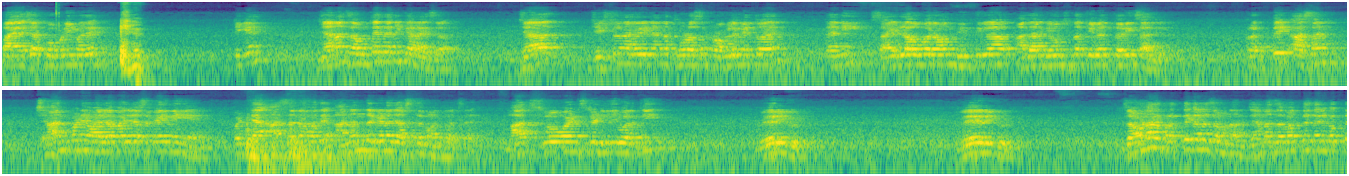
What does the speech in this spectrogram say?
पायाच्या कोपणीमध्ये. ठीक आहे? ज्यांना जमते त्यांनी करायचं. ज्या ज्येष्ठ नागरिकांना थोडासा प्रॉब्लेम येतोय त्यांनी साईडला उभं राहून भिंतीला आधार घेऊन सुद्धा केलं तरी चालेल. प्रत्येक आसन छानपणे व्हायला पाहिजे असं काही नाहीये पण त्या आसनामध्ये आनंद घेणं जास्त महत्वाचं आहे. हात स्लो अँड स्टडीली वरती. व्हेरी गुड व्हेरी गुड जमणार प्रत्येकाला जमणार. ज्यांना जमत नाही त्यांनी फक्त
